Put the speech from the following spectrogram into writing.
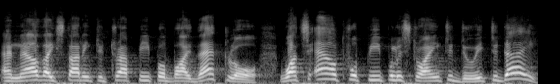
and now they're starting to trap people by that law. Watch out for people who's trying to do it today.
